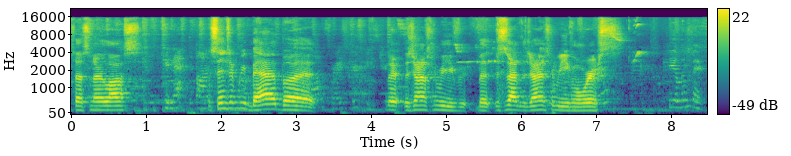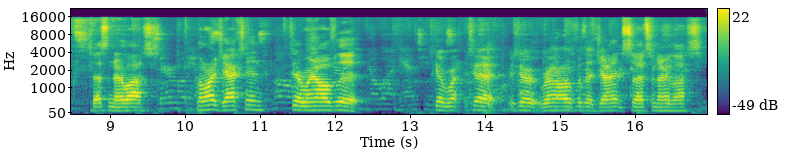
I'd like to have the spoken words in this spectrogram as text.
So that's another loss. The Saints are gonna be bad, but the, the Giants are gonna be but this is the Giants are gonna be even worse. The Olympics. So that's another loss. Lamar Jackson is gonna run all over the he's gonna run he's gonna, he's gonna run all over the Giants, so that's another loss.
